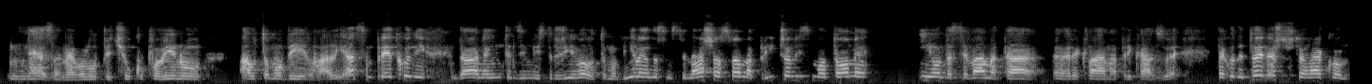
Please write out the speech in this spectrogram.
ne znam, evo Lupiću, kupovinu automobila, ali ja sam prethodnih dana intenzivno istraživao automobile onda sam se našao s vama, pričali smo o tome i onda se vama ta e, reklama prikazuje. Tako da to je nešto što je onako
